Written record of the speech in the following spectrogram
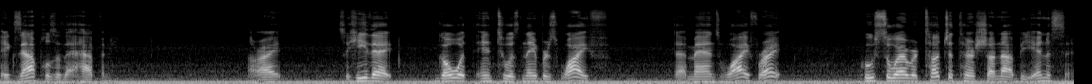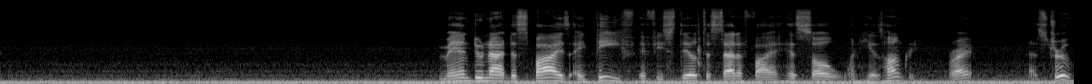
examples of that happening. All right? So he that goeth into his neighbor's wife, that man's wife, right? Whosoever toucheth her shall not be innocent. Man do not despise a thief if he steal to satisfy his soul when he is hungry, right? That's true.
